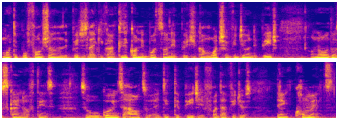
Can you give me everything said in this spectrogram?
multiple functions on the pages like you can click on the button on the page you can watch a video on the page on all those kind of things. So we'll go into how to edit the page in further videos. Then comments.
